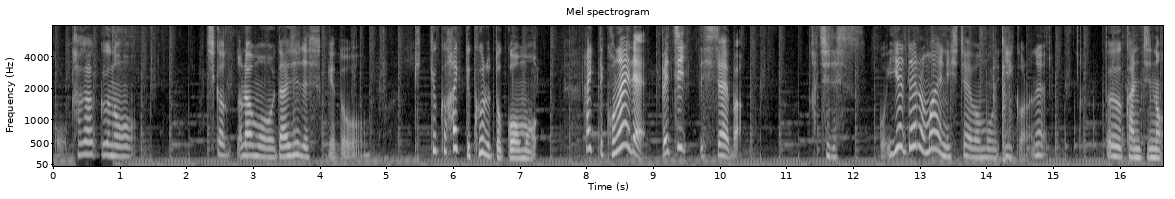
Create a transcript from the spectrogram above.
こう科学の力も大事ですけど結局入ってくるとこも入ってこないでベチってしちゃえば勝ちです。こう家出る前にしちゃえばもういいからね。という感じの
